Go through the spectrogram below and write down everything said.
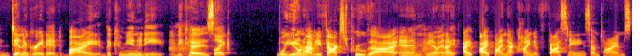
denigrated by the community Mhm. because like well you don't have any facts to prove that and you know and I, I i find that kind of fascinating sometimes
